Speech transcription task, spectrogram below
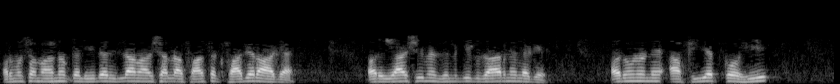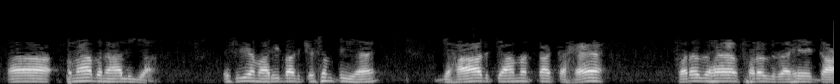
اور مسلمانوں کے لیڈر اللہ ماشاء اللہ فاسق فاجر آ گئے۔ اور عیاشی میں زندگی گزارنے لگے اور انہوں نے آفیت کو ہی پناہ بنا لیا۔ اس لیے ہماری بات قسمتی ہے، جہاد قیامت تک ہے، فرض ہے، فرض رہے گا۔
